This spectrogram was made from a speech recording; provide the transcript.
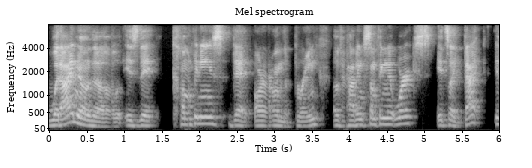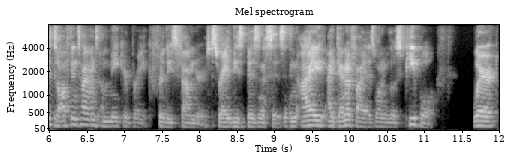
What I know though is that companies that are on the brink of having something that works, it's like that is oftentimes a make or break for these founders, right? These businesses. And I identify as one of those people where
